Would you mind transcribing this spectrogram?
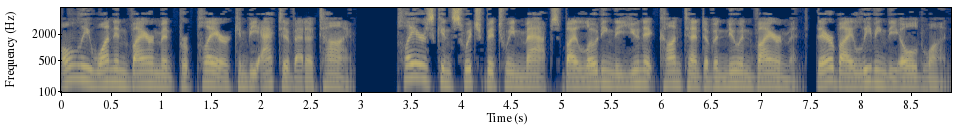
Only one environment per player can be active at a time. Players can switch between maps by loading the unit content of a new environment, thereby leaving the old one.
